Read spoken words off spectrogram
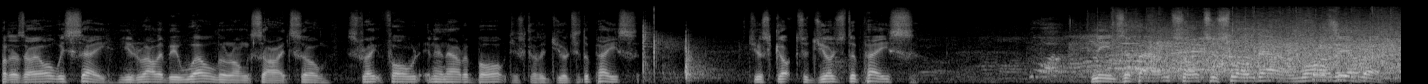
But as I always say, you'd rather be well the wrong side. So straightforward in and out of baulk, just got to judge the pace. Just got to judge the pace. Needs a bounce or to slow down, one or the other.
